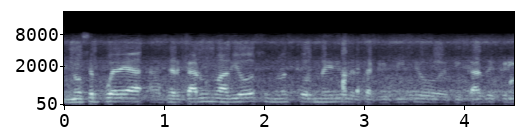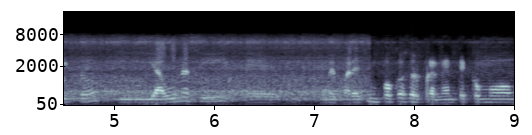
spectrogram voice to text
no se puede acercar uno a Dios si no es por medio del sacrificio eficaz de Cristo y aún así eh, me parece un poco sorprendente cómo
